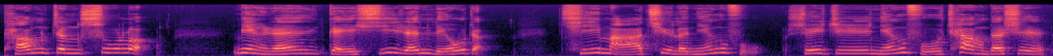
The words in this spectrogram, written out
糖蒸酥肉，命人给袭人留着。骑马去了宁府，谁知宁府唱的是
